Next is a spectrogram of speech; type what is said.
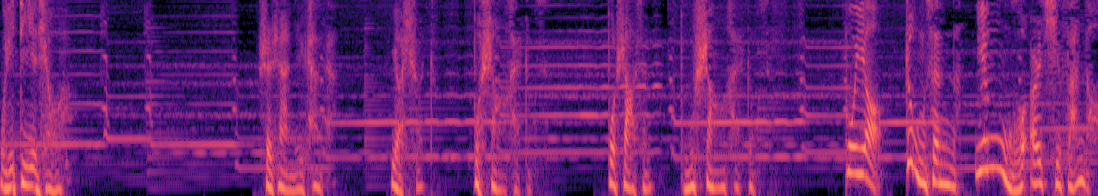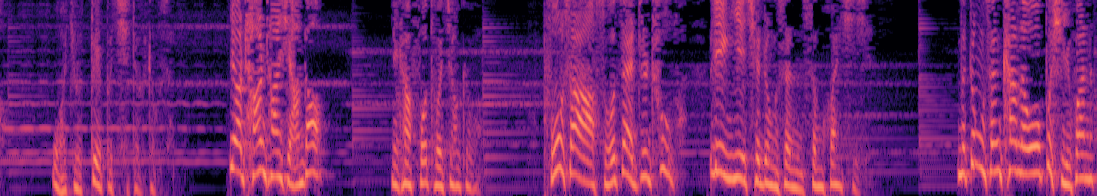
为第一条啊。十善，你看看，要学着不伤害众生，不杀生，不伤害众生，不要众生呢因我而起烦恼。我就对不起这个众生，要常常想到，你看佛陀教给我，菩萨所在之处，令一切众生生欢喜心。那众生看到我不喜欢呢，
